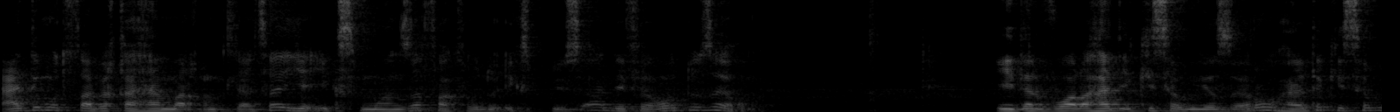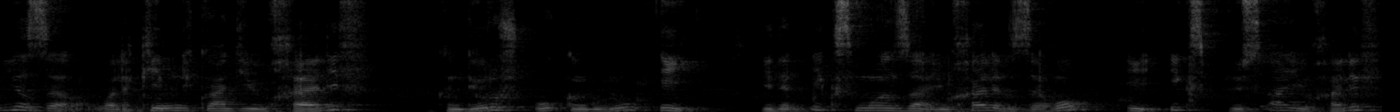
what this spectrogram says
عندي متطابقة هامة رقم ثلاثة هي x moins un facteur de x plus un différent de zéro اذا voilà هذه كيساوي zéro هذا كيساوي zéro ولكن ملي يكون عندي يخالف كنديرو شو كنقولو اي اذا x moins un يخالف zéro et x plus un يخالف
